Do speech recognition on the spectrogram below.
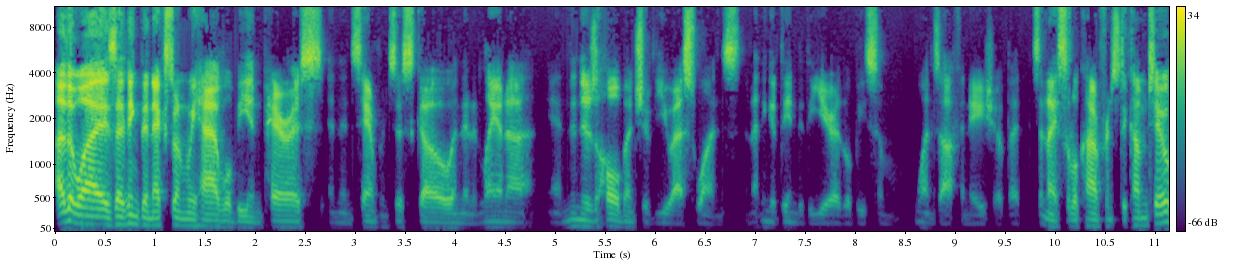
Otherwise i think the next one we have will be in paris and then san francisco and then atlanta and then there's a whole bunch of us ones and i think at the end of the year there'll be some ones off in asia but it's a nice little conference to come to.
